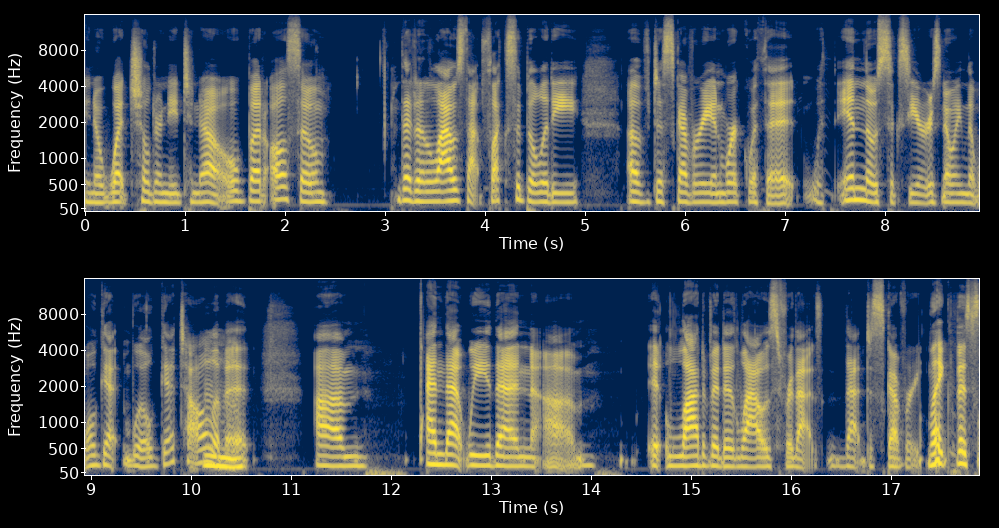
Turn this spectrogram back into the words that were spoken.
you know, what children need to know, but also that it allows that flexibility of discovery and work with it within those six years, knowing that we'll get we'll get to all mm-hmm. of it, um, and that we then um, it, a lot of it allows for that that discovery. Like this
